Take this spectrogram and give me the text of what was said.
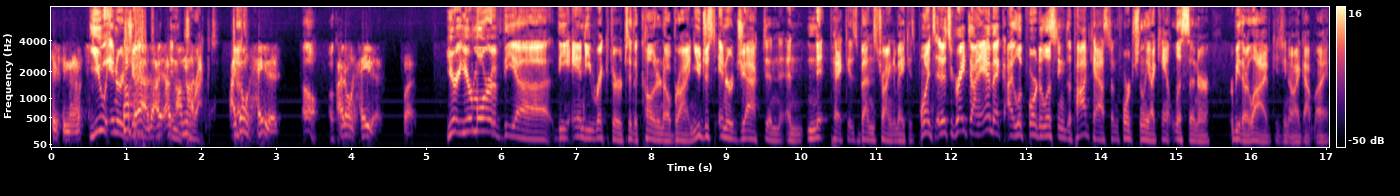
50 minutes. You interject Not bad. I, not, incorrect. I don't hate it. Oh, okay. I don't hate it, but You're you're more of the uh, the Andy Richter to the Conan O'Brien. You just interject and, and nitpick as Ben's trying to make his points, and it's a great dynamic. I look forward to listening to the podcast. Unfortunately, I can't listen or, or be there live because you know I got my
